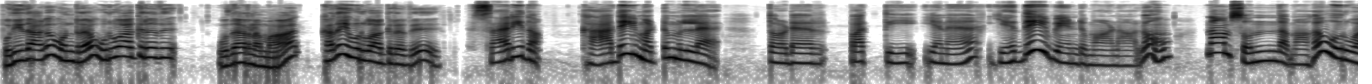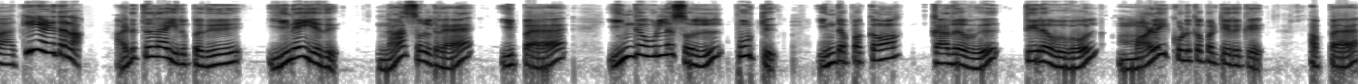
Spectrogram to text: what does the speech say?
புதிதாக ஒன்றை உருவாக்குறது. உதாரணமா கதை உருவாக்குறது. சரிதான். கதை மட்டும் இல்ல தொடர் பத்தி என எதை வேண்டுமானாலும் நாம் சொந்தமாக உருவாக்கி எழுதலாம். அடுத்ததா இருப்பது இணையது நான் சொல்றேன் இப்ப இங்க உள்ள சொல் பூட்டு. இந்த பக்கம் கதவு திறவுகோல் மழை கொடுக்கப்பட்டிருக்கு. அப்ப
